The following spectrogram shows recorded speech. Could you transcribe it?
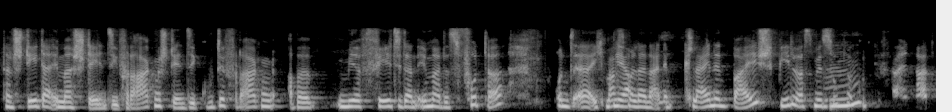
dann steht da immer, stellen Sie Fragen, stellen Sie gute Fragen. Aber mir fehlte dann immer das Futter. Und äh, ich mache ja. mal an einem kleinen Beispiel, was mir super mhm. gut gefallen hat.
